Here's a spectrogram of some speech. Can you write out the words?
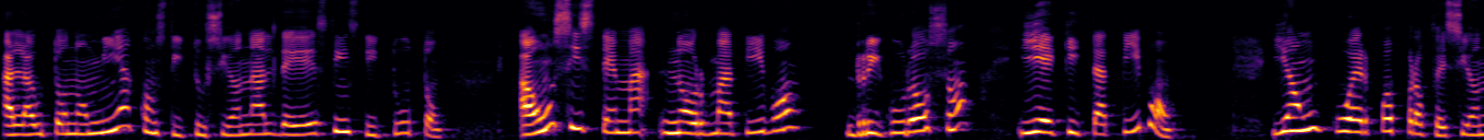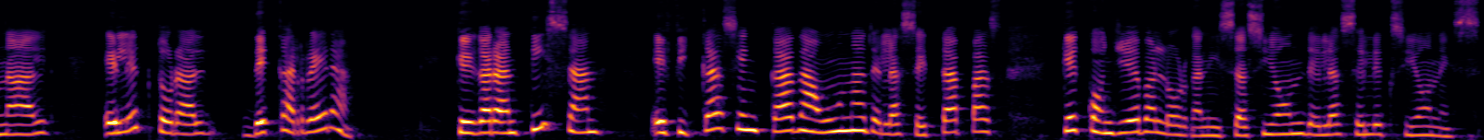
a la autonomía constitucional de este instituto, a un sistema normativo riguroso y equitativo y a un cuerpo profesional electoral de carrera que garantizan eficacia en cada una de las etapas que conlleva la organización de las elecciones.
